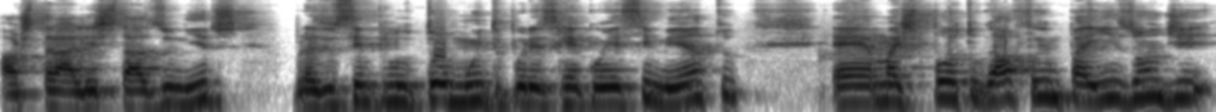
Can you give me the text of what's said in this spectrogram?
Austrália e Estados Unidos. O Brasil sempre lutou muito por esse reconhecimento, é, mas Portugal foi um país onde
